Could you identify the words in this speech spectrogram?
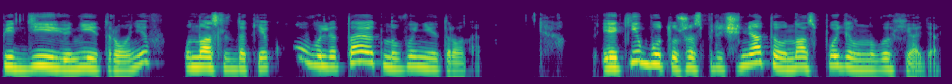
під дією нейтронів, унаслідок якого вилітають нові нейтрони, які будуть уже спричиняти у нас поділ нових ядер.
